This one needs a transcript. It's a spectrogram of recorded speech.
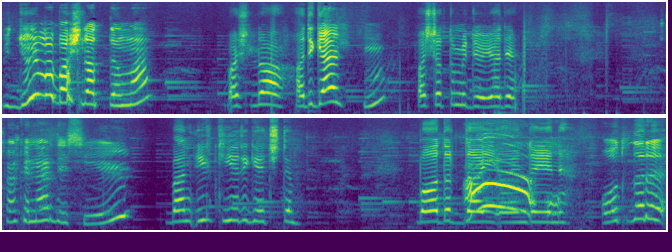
Videoyu mu başlattın lan? Başla. Hadi gel. Hı? Başlattım videoyu hadi. Kanka neredesin? Ben ilk yeri geçtim. Bahadır daha iyi oyunda yeni. Otları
